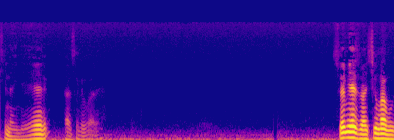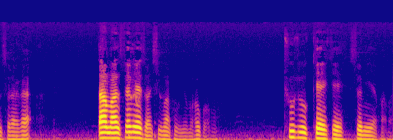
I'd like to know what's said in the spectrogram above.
ဖြစ်နိုင်တယ်လို့ဒါဆိုလိုပါတယ်ဆွဲမြဲစွာရှုမှတ်မှုဆိုတာကတာမန်ဆွဲမြဲစွာရှုမှတ်မှုမျိုးမဟုတ်ပါဘူးထူးထူးကဲကဲဆွဲမြဲရမှာပါ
